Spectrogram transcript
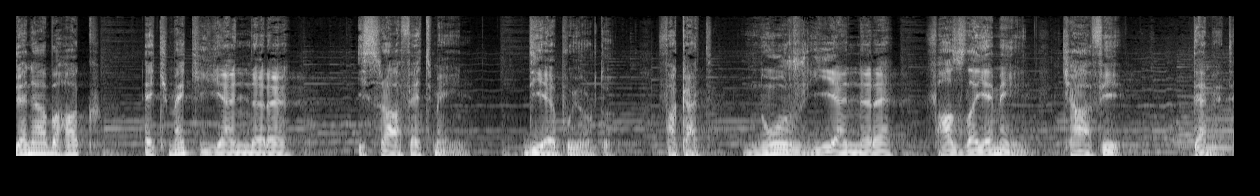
Cenabı Hak ekmek yiyenlere israf etmeyin diye buyurdu. Fakat nur yiyenlere fazla yemeyin, kafi demedi.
